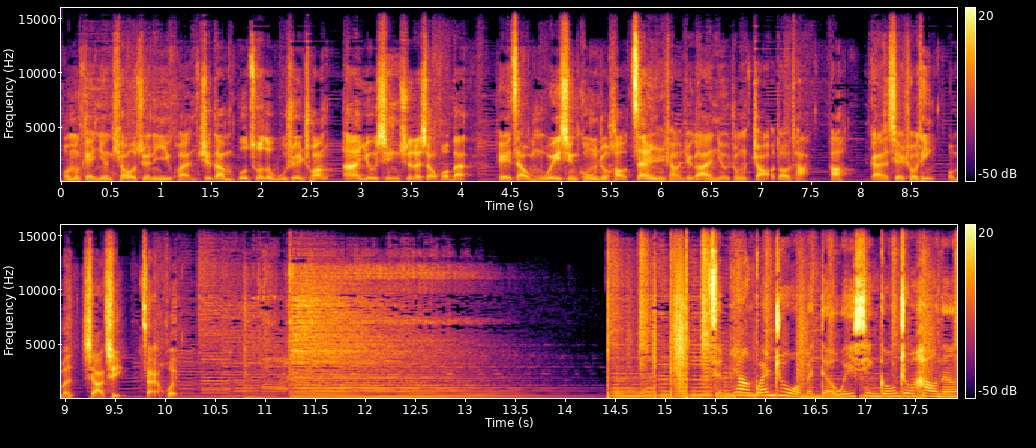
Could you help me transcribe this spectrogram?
我们给您挑选了一款质感不错的午睡床啊，有兴趣的小伙伴可以在我们微信公众号赞赏这个按钮中找到它。好，感谢收听，我们下期再会。怎么样关注我们的微信公众号呢？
